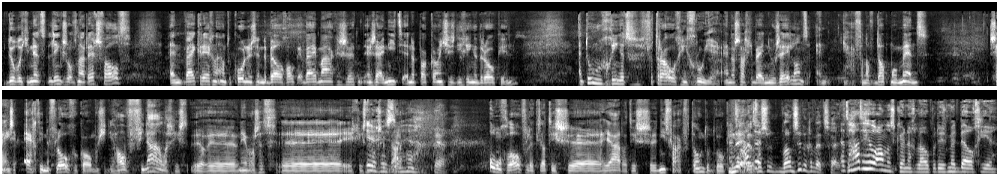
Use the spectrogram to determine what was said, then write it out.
dubbeltje net links of naar rechts valt. En wij kregen een aantal corners en de Belgen ook. En wij maken ze en zij niet. En een paar kansjes die gingen er ook in. En toen ging het vertrouwen ging groeien. En dan zag je bij Nieuw-Zeeland. En ja, vanaf dat moment zijn ze echt in de flow gekomen. Als je die halve finale gisteren... Uh, wanneer was het? Uh, gisteren. gisteren ja. ja. Ongelooflijk. Dat is, uh, ja, dat is niet vaak vertoond op de hockey. Nee, dat was een waanzinnige wedstrijd. Het had heel anders kunnen gelopen dus met België,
